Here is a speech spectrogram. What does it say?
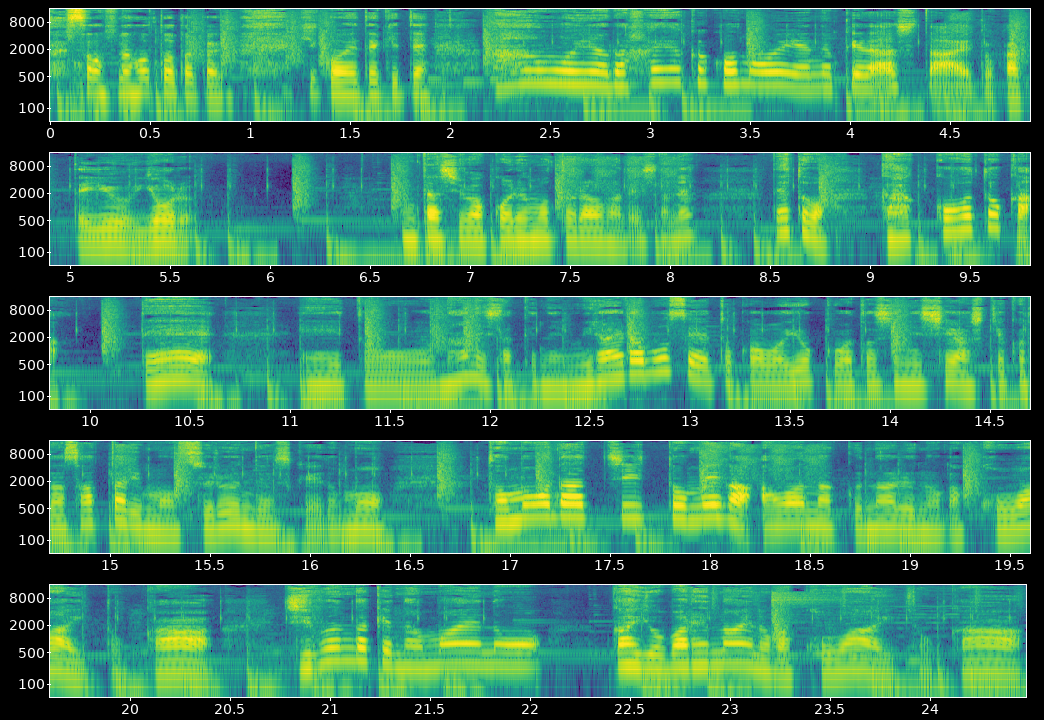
そんな音とかが聞こえてきて「ああもうやだ。早くこの家抜け出したい」とかっていう夜私はこれもトラウマでしたね。であとは学校とかでえーと、何でしたっけね未来ラボ生とかはよく私にシェアしてくだ。さったりもするんですけれども友達と目が合わなくなるのが怖いとか自分だ。け名前のが呼ばれないのが怖いとか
